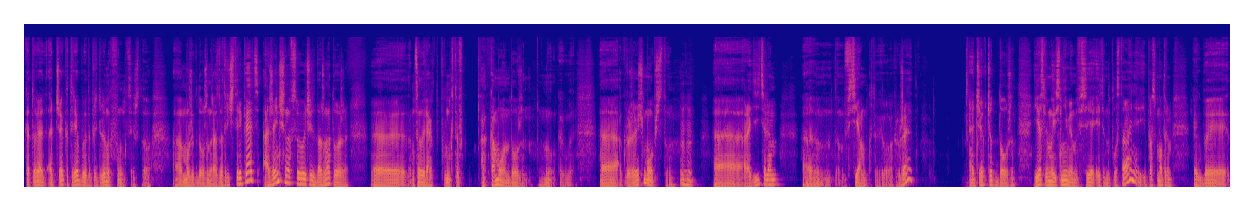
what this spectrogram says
который от человека требует определенных функций, что мужик должен раз, два, три, четыре, пять, а женщина, в свою очередь, должна тоже. Там целый ряд пунктов. А кому он должен? Ну, как бы окружающему обществу, угу. родителям, всем, кто его окружает – а человек что-то должен. Если мы снимем все эти напластования и посмотрим, как бы,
